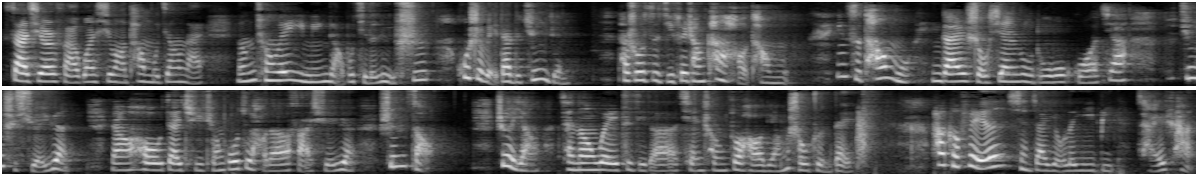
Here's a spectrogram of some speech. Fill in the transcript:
撒切尔法官希望汤姆将来能成为一名了不起的律师或是伟大的军人。他说自己非常看好汤姆，因此汤姆应该首先入读国家军事学院，然后再去全国最好的法学院深造，这样才能为自己的前程做好两手准备。哈克费恩现在有了一笔财产，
